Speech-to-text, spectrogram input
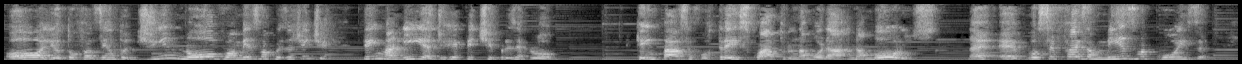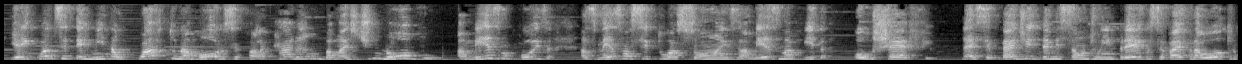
olha, eu estou fazendo de novo a mesma coisa. A gente tem mania de repetir, por exemplo, quem passa por três, quatro namora, namoros, né? É, você faz a mesma coisa. E aí, quando você termina o quarto namoro, você fala: caramba, mas de novo, a mesma coisa, as mesmas situações, a mesma vida. Ou chefe, né? Você pede demissão de um emprego, você vai para outro,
